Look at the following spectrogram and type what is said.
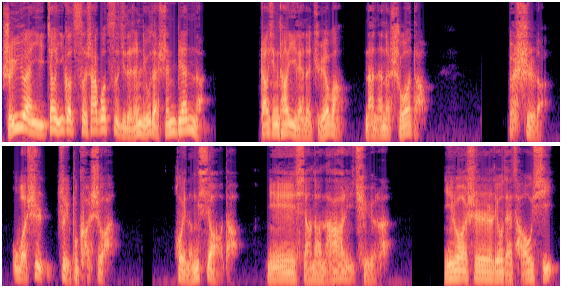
谁愿意将一个刺杀过自己的人留在身边呢？张行昌一脸的绝望，喃喃的说道：“是的，我是罪不可赦。”慧能笑道：“你想到哪里去了？你若是留在曹溪，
